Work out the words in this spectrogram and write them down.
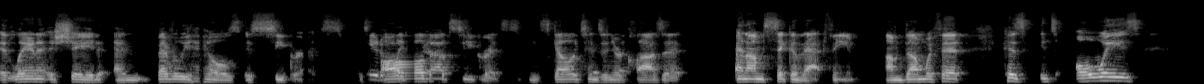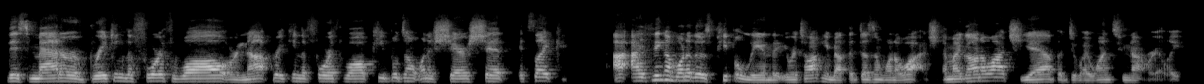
Atlanta is shade, and Beverly Hills is secrets. It's all put. about secrets and skeletons in your closet. And I'm sick of that theme. I'm done with it because it's always this matter of breaking the fourth wall or not breaking the fourth wall. People don't want to share shit. It's like, I, I think I'm one of those people, Liam, that you were talking about that doesn't want to watch. Am I going to watch? Yeah, but do I want to? Not really.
